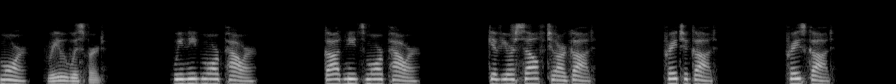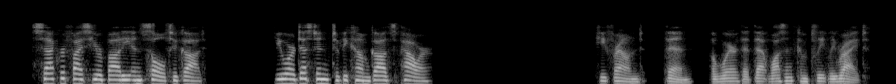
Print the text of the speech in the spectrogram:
More, Ryu whispered. We need more power. God needs more power. Give yourself to our God. Pray to God. Praise God. Sacrifice your body and soul to God. You are destined to become God's power. He frowned, then, aware that that wasn't completely right.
